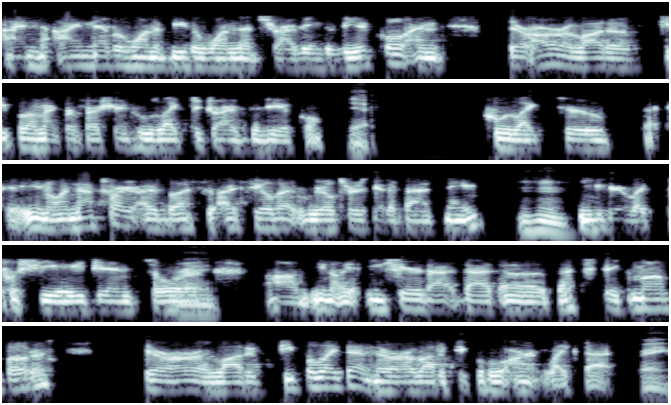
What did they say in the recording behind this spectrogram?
I, I never want to be the one that's driving the vehicle. And there are a lot of people in my profession who like to drive the vehicle. Yeah. Who like to, you know, and that's why I, I feel that realtors get a bad name. Mm-hmm. You hear like pushy agents or, right. um, you know, you hear that, that, uh, that stigma about us. There are a lot of people like that. And there are a lot of people who aren't like that. Right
